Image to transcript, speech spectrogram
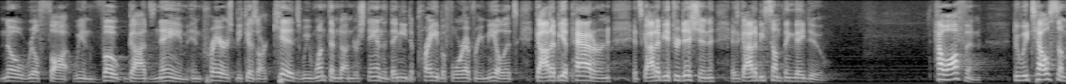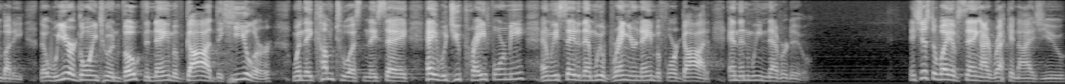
no real thought. We invoke God's name in prayers because our kids, we want them to understand that they need to pray before every meal. It's got to be a pattern, it's got to be a tradition, it's got to be something they do. How often do we tell somebody that we are going to invoke the name of God, the healer, when they come to us and they say, Hey, would you pray for me? And we say to them, We'll bring your name before God. And then we never do. It's just a way of saying, I recognize you.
